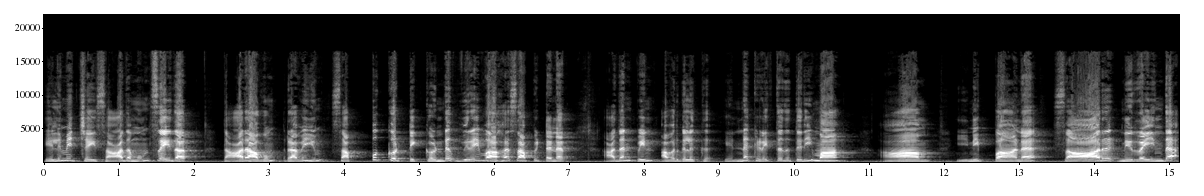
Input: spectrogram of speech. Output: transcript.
எலுமிச்சை சாதமும் செய்தார். தாராவும் ரவியும் சப்பு கொட்டிக்கொண்டு விரைவாக சாப்பிட்டனர். அதன்பின் அவர்களுக்கு என்ன கிடைத்தது தெரியுமா? ஆம் இனிப்பான சாறு நிறைந்த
